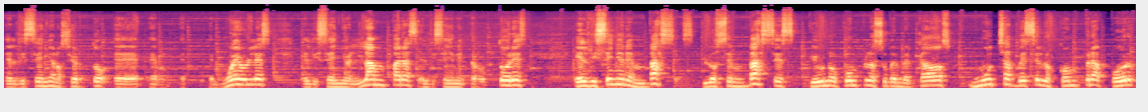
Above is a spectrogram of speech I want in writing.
El diseño, ¿no es cierto?, eh, en, muebles, el diseño en lámparas, el diseño en interruptores, el diseño en envases. Los envases que uno compra en los supermercados muchas veces los compra por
